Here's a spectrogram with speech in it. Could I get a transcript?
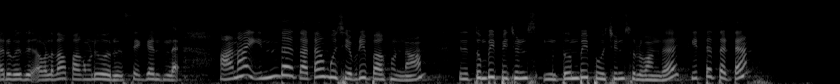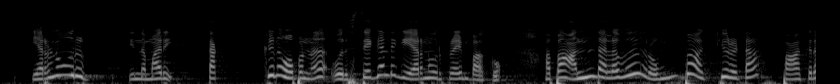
அறுபது அவ்வளோதான் பார்க்க முடியும் ஒரு செகண்டில் ஆனால் இந்த தட்டாம்பூச்சி எப்படி பார்க்கணும்னா இது தும்பி பூச்சின்னு தும்பி பூச்சின்னு சொல்லுவாங்க. கிட்டத்தட்ட இரநூறு இந்த மாதிரி டக்குன்னு ஓப்பன் ஒரு செகண்டுக்கு இரநூறு ஃப்ரேம் பார்க்கும். அப்போ அந்த அளவு ரொம்ப அக்யூரேட்டாக பார்க்குற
